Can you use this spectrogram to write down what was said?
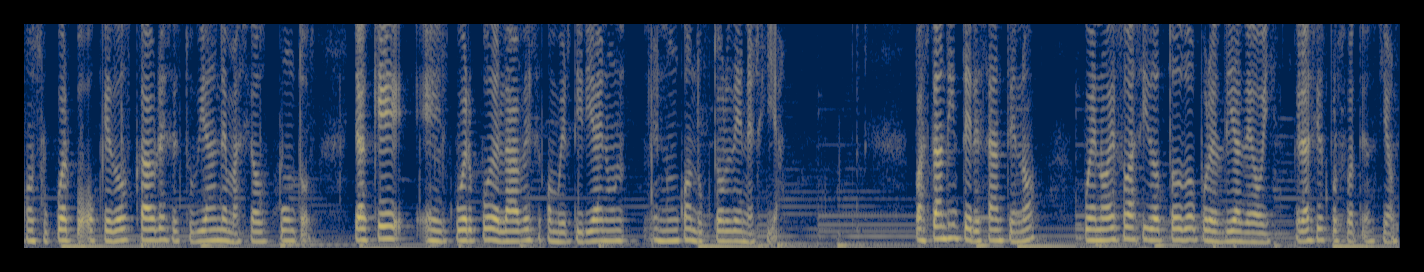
con su cuerpo o que dos cables estuvieran demasiado juntos, ya que el cuerpo del ave se convertiría en un, en un conductor de energía. Bastante interesante, ¿no? Bueno, eso ha sido todo por el día de hoy. Gracias por su atención.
